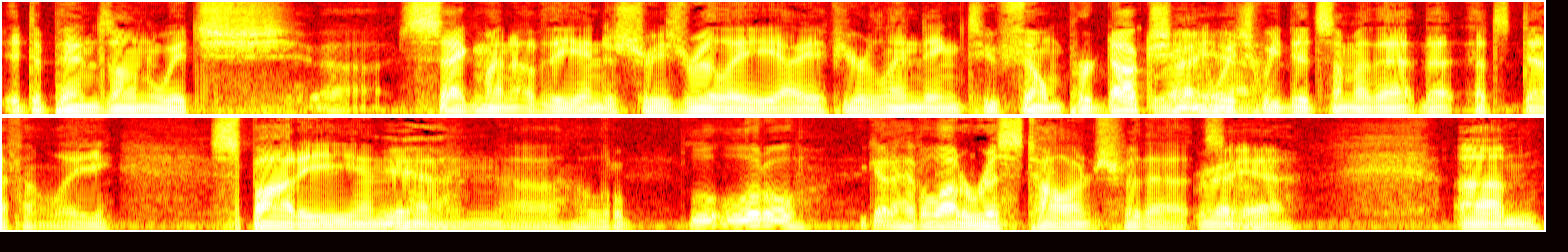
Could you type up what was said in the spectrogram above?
it depends on which uh, segment of the industry is really. Uh, if you're lending to film production, right, yeah. which we did some of that, that that's definitely spotty and, yeah. and uh, a little little you got to have a lot of risk tolerance for that. Right. So. Yeah. Um,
